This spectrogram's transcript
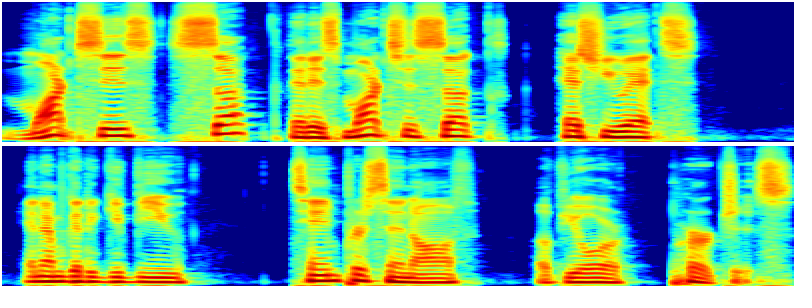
MARTSIS Suck. That is Martzis Suck, S U X. And I'm going to give you 10% off of your purchase.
